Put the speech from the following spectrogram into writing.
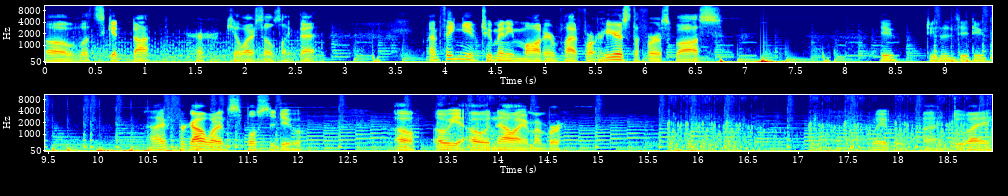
Oh, let's get not kill ourselves like that. I'm thinking of too many modern platform. Here's the first boss. Do do do do. I forgot what I'm supposed to do. Oh, oh yeah, oh, now I remember. Wait, uh, do I?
